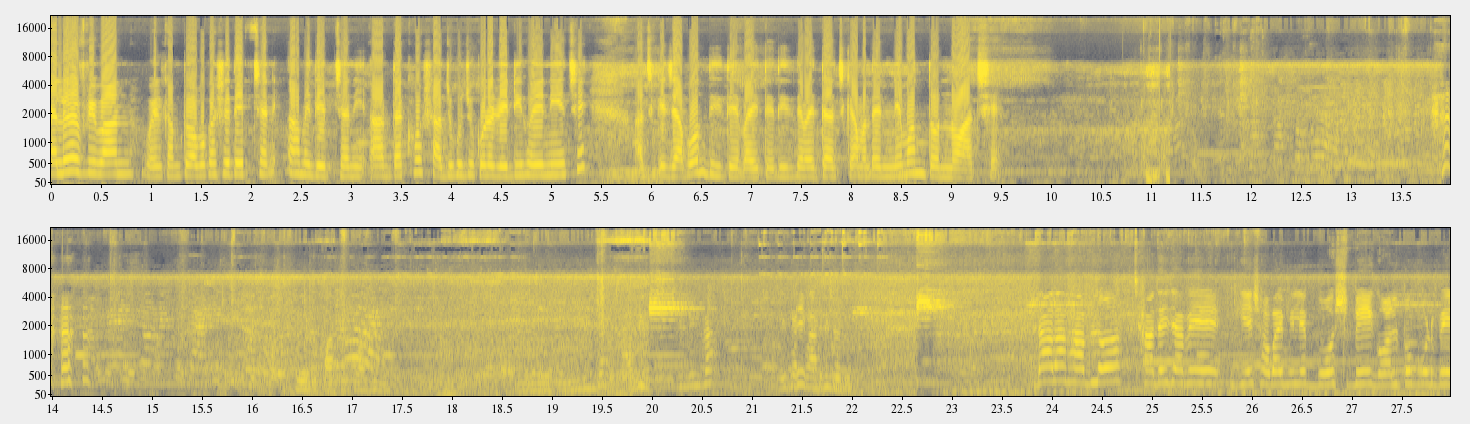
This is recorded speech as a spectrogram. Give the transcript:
হ্যালো এভরিওয়ান ওয়েলকাম টু অবকাশে দেবচানি আমি দেবচানি আর দেখো, সাজুগুজু করে রেডি হয়ে নিয়েছি। আজকে যাব দিদিদের বাড়িতে। দিদিদের বাড়িতে আজকে আমাদের নেমন্তন্ন আছে। দাদা ভাবলো ছাদে যাবে, গিয়ে সবাই মিলে বসবে, গল্প করবে।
